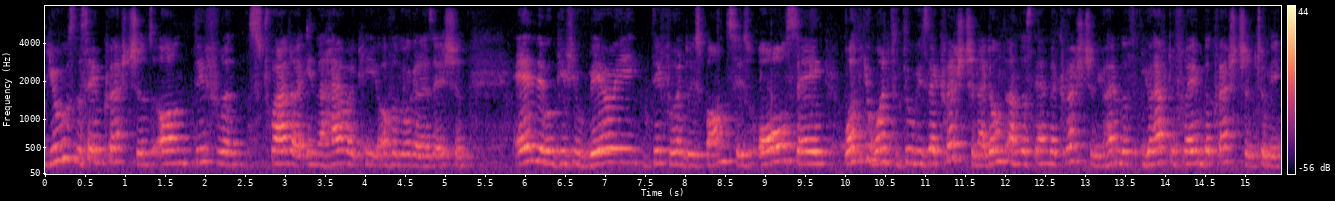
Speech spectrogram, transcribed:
use the same questions on different strata in the hierarchy of an organization. And they will give you very different responses, all saying, what do you want to do with that question? I don't understand the question. You have, to, you have to frame the question to me.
